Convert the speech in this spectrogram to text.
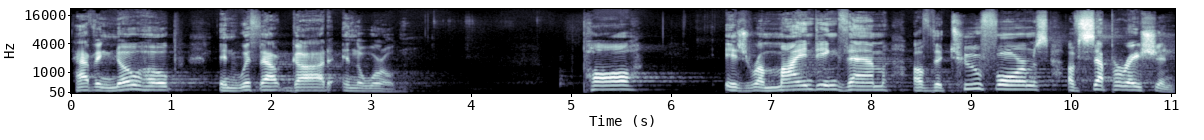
having no hope and without God in the world. Paul is reminding them of the two forms of separation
